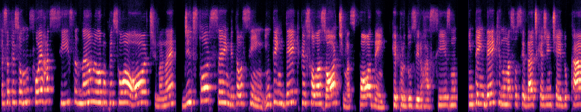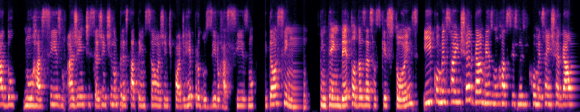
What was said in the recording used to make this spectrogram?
essa pessoa não foi racista, não, ela é uma pessoa ótima, né? Distorcendo. Então, assim, entender que pessoas ótimas podem reproduzir o racismo, entender que numa sociedade que a gente é educado no racismo, a gente, se a gente não prestar atenção, a gente pode reproduzir o racismo. Então, assim, entender todas essas questões e começar a enxergar mesmo o racismo, começar a enxergar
